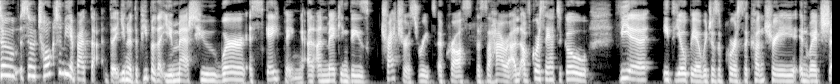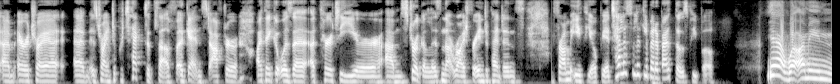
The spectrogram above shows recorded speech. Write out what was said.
So, so talk to me about. The, you know, the people that you met who were escaping and, and making these treacherous routes across the Sahara, and of course they had to go via Ethiopia, which is, of course, the country in which um, Eritrea um, is trying to protect itself against after, I think it was a, a 30 year um, struggle, isn't that right, for independence from Ethiopia? Tell us a little bit about those people. Yeah, well, I mean,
